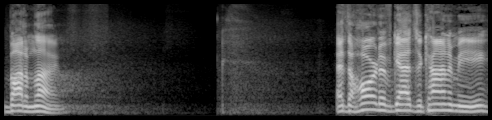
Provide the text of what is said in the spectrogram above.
Bottom line. At the heart of God's economy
